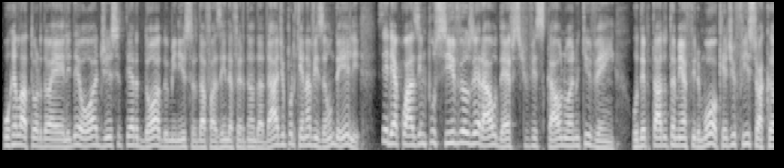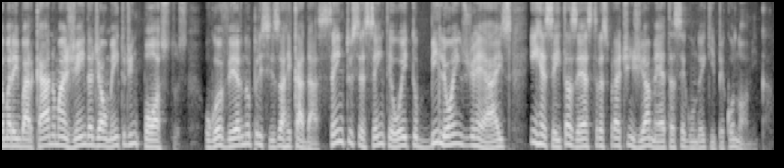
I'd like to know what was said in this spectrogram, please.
o relator da LDO disse ter dó do ministro da Fazenda, Fernando Haddad, porque, na visão dele, seria quase impossível zerar o déficit fiscal no ano que vem. O deputado também afirmou que é difícil a Câmara embarcar numa agenda de aumento de impostos. O governo precisa arrecadar 168 bilhões de reais em receitas extras para atingir a meta, segundo a equipe econômica.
